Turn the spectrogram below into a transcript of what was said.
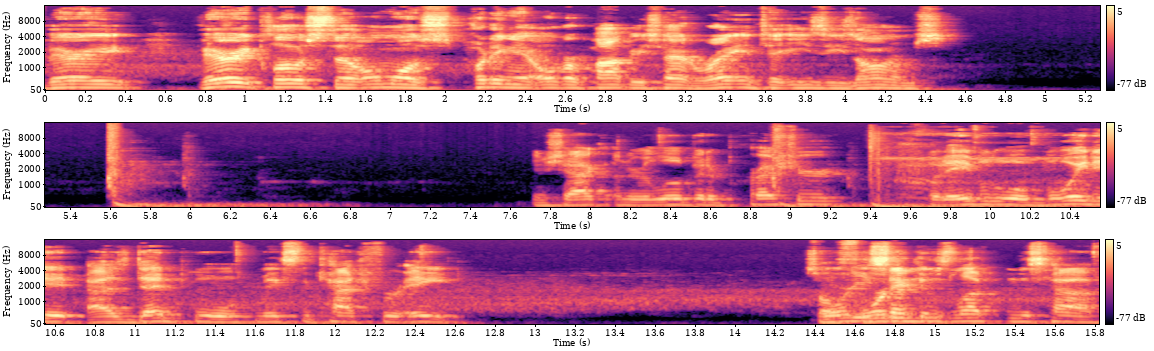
very, very close to almost putting it over Poppy's head right into Easy's arms. And Shaq under a little bit of pressure, but able to avoid it as Deadpool makes the catch for eight. So 40, seconds left in this half.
